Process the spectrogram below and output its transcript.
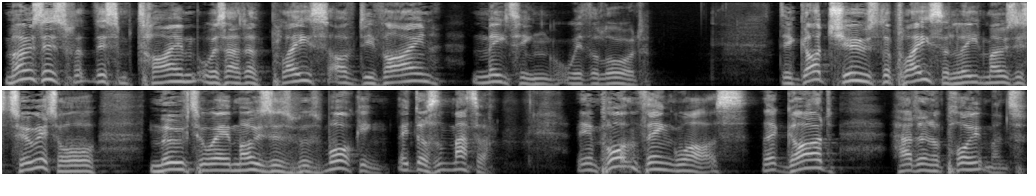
Moses at this time was at a place of divine meeting with the Lord. Did God choose the place and lead Moses to it, or move to where Moses was walking. It doesn't matter. The important thing was that God had an appointment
